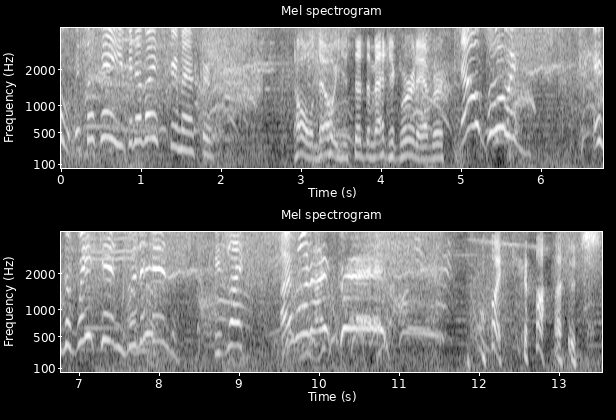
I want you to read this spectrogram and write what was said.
Oh, it's okay. You can have ice cream after. Oh no, you said the magic word, Amber. No, Boo is, is awakened within. He's like, I want ice cream! Oh my gosh.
